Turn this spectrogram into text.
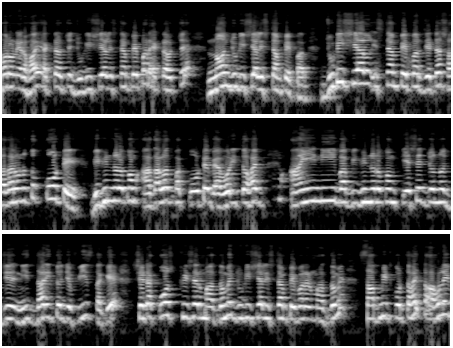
ধরনের হয়, একটা হচ্ছে জুডিশিয়াল স্ট্যাম্প পেপার একটা হচ্ছে non judicial stamp paper judicial stamp paper যেটা সাধারণত কোর্টে বিভিন্ন রকম আদালত বা কোর্টে ব্যবহৃত হয়, আইনি বা বিভিন্ন রকম কেসের জন্য যে নির্ধারিত যে ফিস থাকে, সেটা কোর্ট ফিসের মাধ্যমে জুডিশিয়াল স্ট্যাম্প পেপারের মাধ্যমে সাবমিট করতে হয়। তাহলেই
